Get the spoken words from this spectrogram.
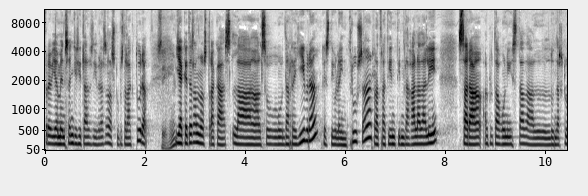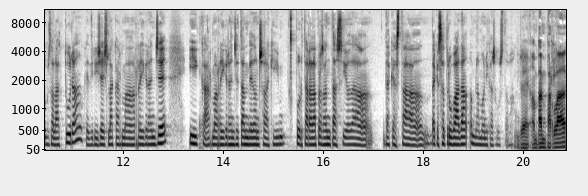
prèviament s'han llegit els llibres en els clubs de lectura. Sí. I aquest és el nostre cas. La, el seu darrer llibre, que es diu La intrusa, retrat íntim de Gala Dalí, serà el protagonista d'un dels clubs de lectura que dirigeix la Carme Rei Granger i Carme Rei Granger també doncs, serà qui portarà la presentació d'aquesta trobada amb la Mònica Esgustova. Bé, en van parlar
